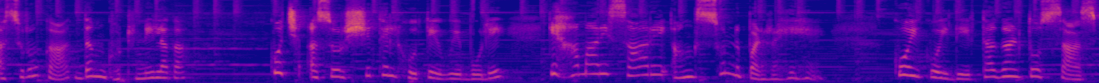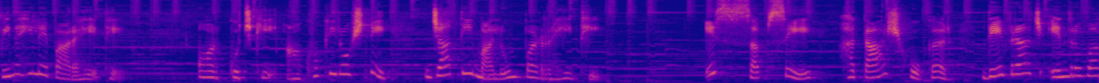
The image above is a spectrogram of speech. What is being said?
असुरों का दम घुटने लगा। कुछ असुर शिथिल होते हुए बोले कि हमारे सारे अंग सुन्न पड़ रहे हैं। कोई कोई देवतागण तो सांस भी नहीं ले पा रहे थे। और कुछ की आँखों की रोशनी जाती मालूम पड़ रही थी। इस सबसे हताश होकर देवराज इंद्र व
